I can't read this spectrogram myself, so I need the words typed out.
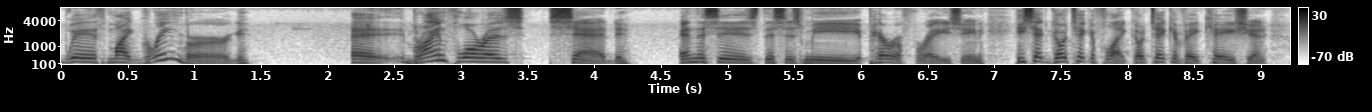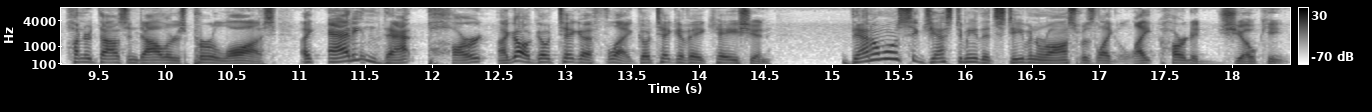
with Mike Greenberg, uh, Brian Flores said, and this is this is me paraphrasing. He said, "Go take a flight, go take a vacation, hundred thousand dollars per loss." Like adding that part, like, "Oh, go take a flight, go take a vacation." That almost suggests to me that Stephen Ross was like lighthearted joking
